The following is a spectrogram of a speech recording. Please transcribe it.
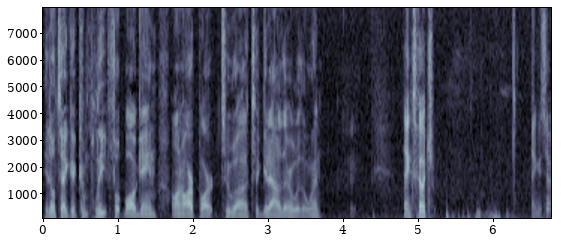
it'll take a complete football game on our part to uh, to get out of there with a win. Thanks, Coach. Thank you, sir.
